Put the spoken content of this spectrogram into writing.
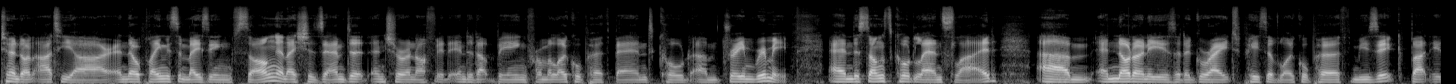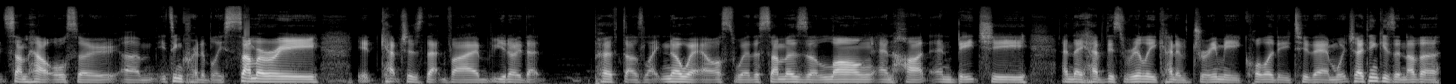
turned on RTR and they were playing this amazing song and I shazammed it. And sure enough it ended up being from a local Perth band called um, Dream Rimy and the song's called Landslide. Um, and not only is it a great piece of local Perth music but it's somehow also um, it's incredibly summery. It captures that vibe you know that Perth does like nowhere else, where the summers are long and hot and beachy, and they have this really kind of dreamy quality to them, which I think is another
